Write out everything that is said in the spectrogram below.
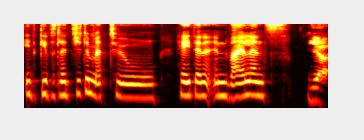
It gives legitimate to hate and, and violence. Yeah.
